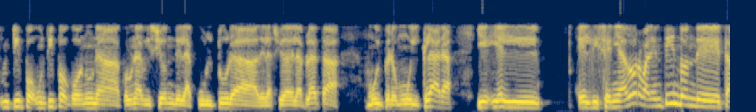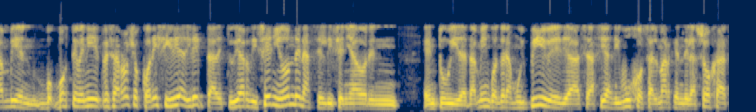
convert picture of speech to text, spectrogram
un, tipo, un tipo con una, con una visión de la cultura de la ciudad de La Plata muy, pero muy clara. Y, y el, el diseñador Valentín, donde también vos te venís de Tres Arroyos con esa idea directa de estudiar diseño, ¿dónde nace el diseñador en, en tu vida? También cuando eras muy pibe, hacías dibujos al margen de las hojas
